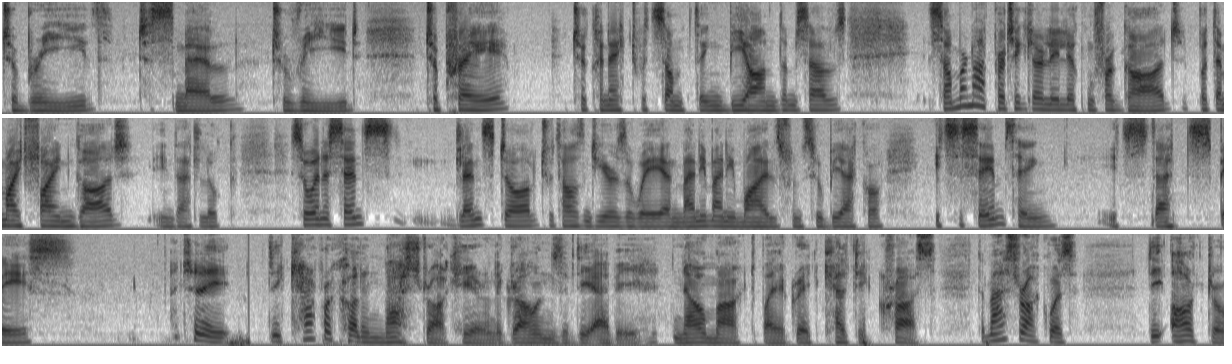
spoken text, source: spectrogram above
to breathe, to smell, to read, to pray to connect with something beyond themselves. Some are not particularly looking for God, but they might find God in that look. So, in a sense, Glenstal, 2,000 years away and many, many miles from Subiaco, it's the same thing. It's that space. Actually, the Cappercullen Mass Rock here on the grounds of the Abbey, now marked by a great Celtic cross. The Mass Rock was the altar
